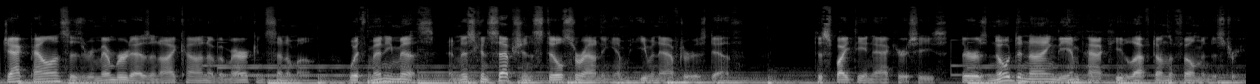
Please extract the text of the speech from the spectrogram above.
Jack Palance is remembered as an icon of American cinema, with many myths and misconceptions still surrounding him even after his death. Despite the inaccuracies, there is no denying the impact he left on the film industry.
